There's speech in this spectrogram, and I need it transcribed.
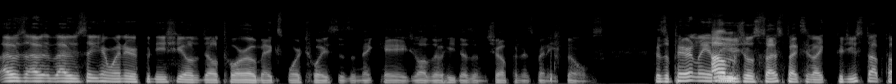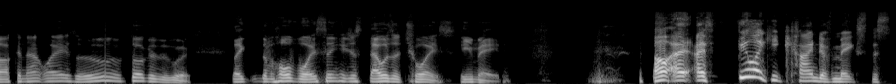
I was I, was- I was sitting here wondering if Benicio del Toro makes more choices than Nick Cage, although he doesn't show up in as many films. Because apparently in the Um, Usual Suspects, they're like, "Could you stop talking that way?" So "Oh, I'm talking this way. Like the whole voice thing, he just that was a choice he made. well, I, I feel like he kind of makes this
